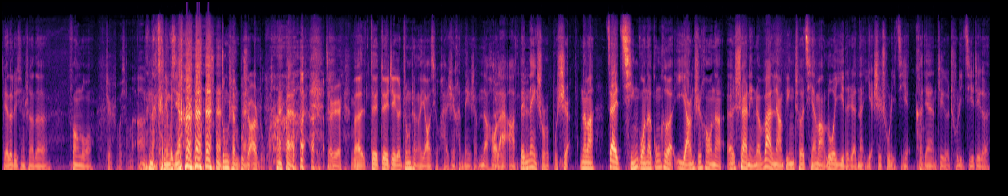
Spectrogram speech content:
别的旅行社的俸禄。这是不行的啊，那肯定不行。忠臣不是二主啊，就是呃，对对，这个忠诚的要求还是很那个什么的。后来啊，对那时候不是。那么在秦国呢攻克益阳之后呢，呃，率领着万辆兵车前往洛邑的人呢，也是处理机，可见这个处理机这个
